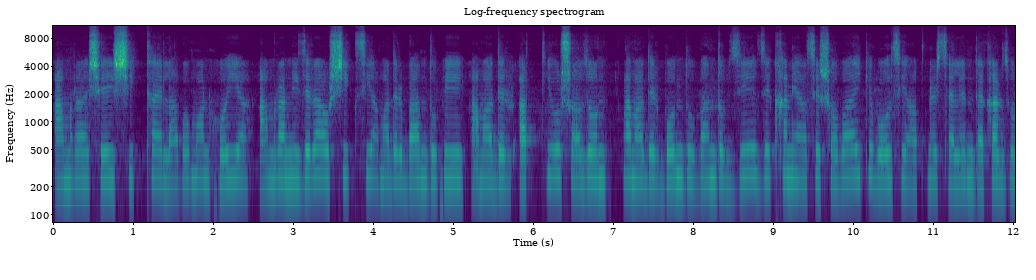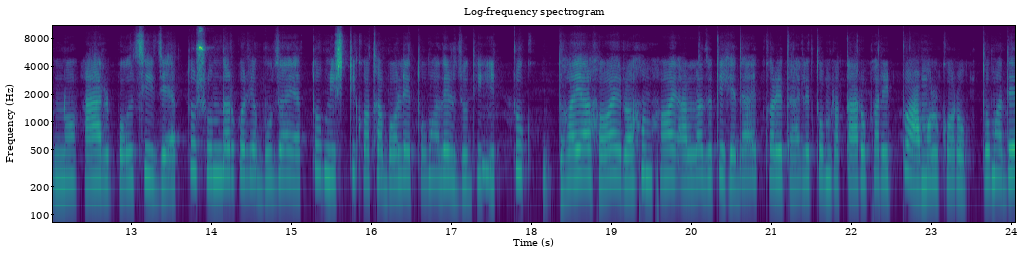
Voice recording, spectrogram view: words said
আমরা সেই শিক্ষায় লাভবান হইয়া, আমরা নিজেরাও শিখছি আমাদের বান্ধবী, আমাদের আত্মীয় স্বজন, আমাদের বন্ধু বান্ধব যে যেখানে আছে সবাইকে বলছি, আপনার চ্যানেল দেখার জন্য। আর বলছি যে, এত সুন্দর করে বুঝায়, এত মিষ্টি কথা বলে, তোমাদের যদি একটু দয়া হয়, রহম হয়, আল্লাহ যদি হেদায়ত করে, তাহলে তোমরা তার উপর একটু আমল করো। তোমাদের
